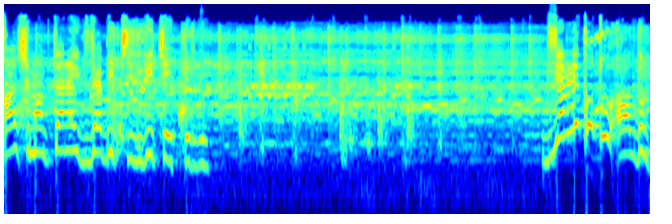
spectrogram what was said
Karşıma bir tane güzel bir çizgi çektirdi. Gizemli kutu aldım.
